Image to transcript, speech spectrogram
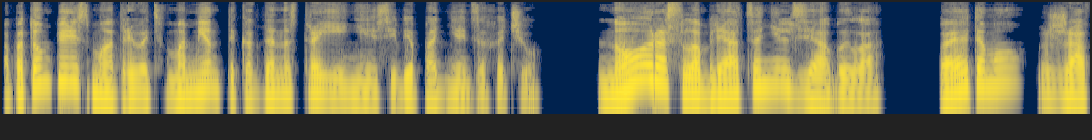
а потом пересматривать в моменты, когда настроение себе поднять захочу. Но расслабляться нельзя было. Поэтому, сжав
